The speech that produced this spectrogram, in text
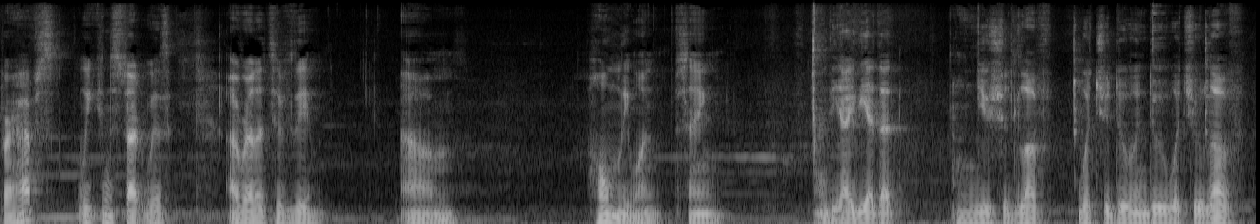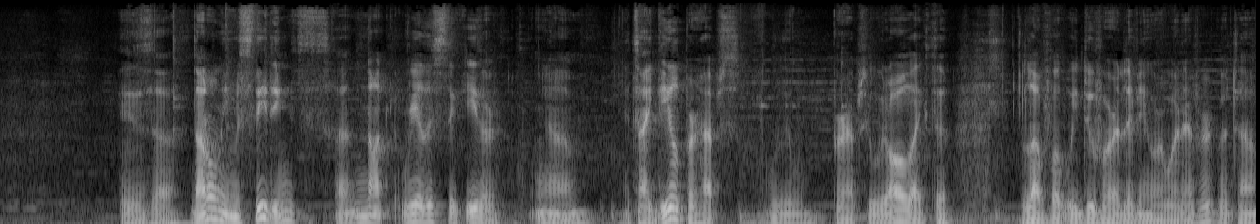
perhaps we can start with a relatively um, homely one, saying the idea that you should love what you do and do what you love is uh, not only misleading, it's uh, not realistic either. Um, it's ideal, perhaps. We, perhaps we would all like to love what we do for a living or whatever, but uh,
